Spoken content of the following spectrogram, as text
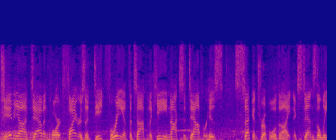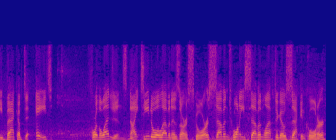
Javion Davenport fires a deep three at the top of the key, knocks it down for his second triple of the night, and extends the lead back up to eight for the Legends. 19 to 11 is our score. 7:27 left to go, second quarter.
